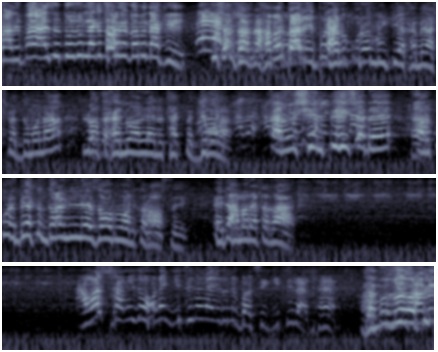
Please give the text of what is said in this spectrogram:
পারি পাই আইছে দুজন লাগে সরকার কবে নাকি? কিসের ঝগড়া আমার বাড়ির পর আমি কোনো মিডিয়া খামে আসবে দেবো না লতা খামে অনলাইনে থাকবে দেবো না। কারণ শিল্পী হিসেবে আর কোনো বেতন ধরা নিলে অপমান করা আছে এটা আমার একটা রাগ। আমার স্বামী তো অনেক গেছিলেন এই জন্য বাসে গেছিলেন হ্যাঁ। আমি তোমার স্বামী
